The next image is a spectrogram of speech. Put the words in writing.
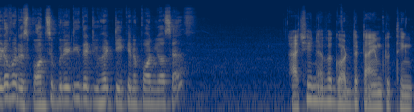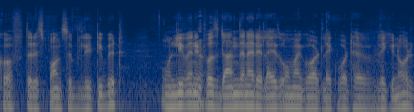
bit of a responsibility that you had taken upon yourself? Actually, never got the time to think of the responsibility bit. Only when it was done, then I realized, oh my god, like what have like you know,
